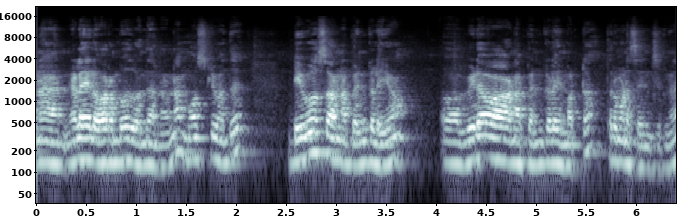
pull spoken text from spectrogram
ந- நிலையில் வரும்போது வந்து என்னென்னா மோஸ்ட்லி வந்து டிவோர்ஸ் ஆன பெண்களையும் விடவான பெண்களையும் மட்டும் திருமணம் செஞ்சுங்க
